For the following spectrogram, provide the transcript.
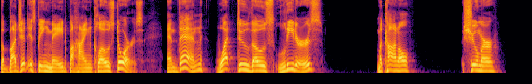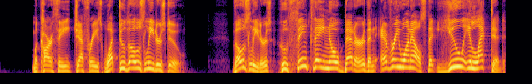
The budget is being made behind closed doors. And then what do those leaders, McConnell, Schumer, McCarthy, Jeffries, what do those leaders do? those leaders who think they know better than everyone else that you elected.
